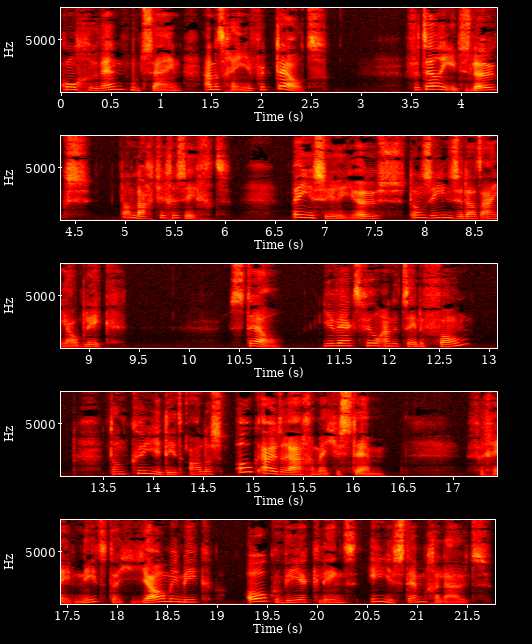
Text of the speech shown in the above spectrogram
congruent moet zijn aan hetgeen je vertelt. Vertel je iets leuks, dan lacht je gezicht. Ben je serieus, dan zien ze dat aan jouw blik. Stel, je werkt veel aan de telefoon, dan kun je dit alles ook uitdragen met je stem. Vergeet niet dat jouw mimiek ook weer klinkt in je stemgeluid.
